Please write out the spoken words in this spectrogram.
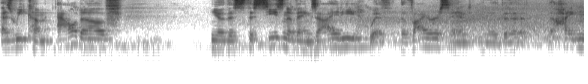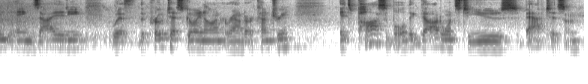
as we come out of you know this this season of anxiety with the virus and you know the the heightened anxiety with the protests going on around our country it's possible that God wants to use baptism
